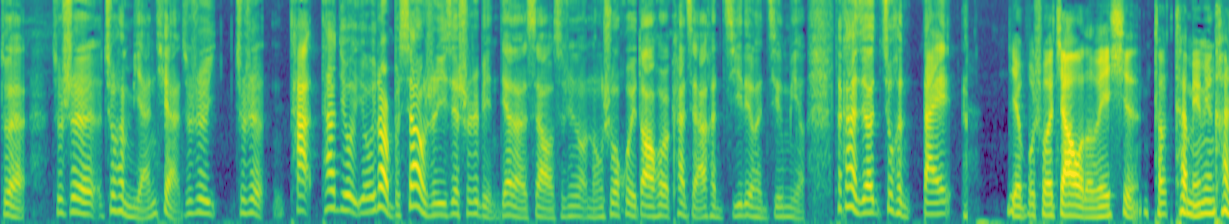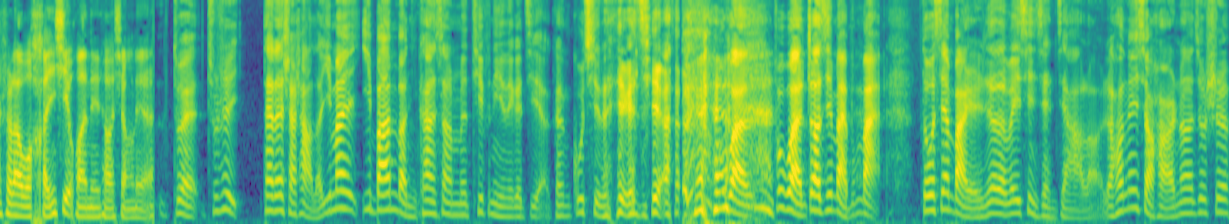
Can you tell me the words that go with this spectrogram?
对，就是就很腼腆，就是就是他他就有点不像是一些奢侈品店的 sales，就是那种能说会道或者看起来很机灵很精明，他看起来就很呆，也不说加我的微信，他他明明看出来我很喜欢那条项链。对，就是呆呆傻傻的。一般一般吧，你看像什么 Tiffany 那个姐跟 Gucci 的那个姐，不管不管赵鑫买不买，都先把人家的微信先加了。然后那小孩呢，就是，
